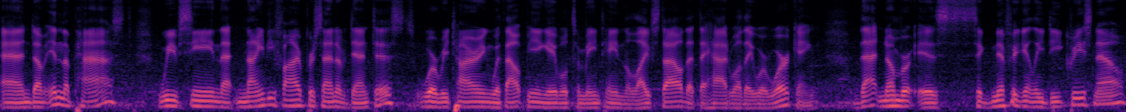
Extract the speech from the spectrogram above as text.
And um, in the past, we've seen that 95% of dentists were retiring without being able to maintain the lifestyle that they had while they were working. That number is significantly decreased now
